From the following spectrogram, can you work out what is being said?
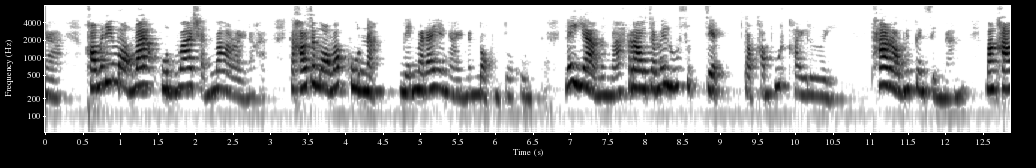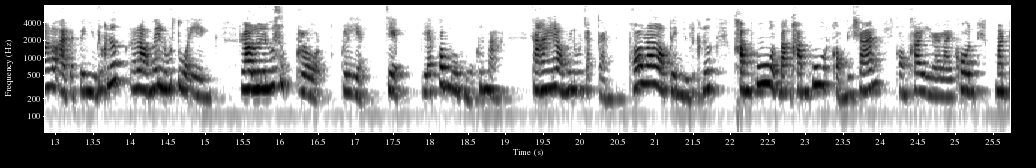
ญา เขาไม่ได้มองว่าคุณว่าฉันว่าอะไรนะคะ แต่เขาจะมองว่าคุณน่ะ เม้นมาได้ยังไง มันบอกถึงตัวคุณ และอีกอย่างหนึ่งนะ เราจะไม่รู้สึกเจ็บ กับคำพูดใครเลย ถ้าเราไม่เป็นสิ่งนั้น บางครั้งเราอาจจะเป็นอยู่ลึกๆ แล้วเราไม่รู้ตัวเอง เราเลยรู้สึกโกรธ เกลียด เจ็บ แล้วก็โมโหขึ้นมาทั้งที่เราไม่รู้จักกัน เพราะว่าเราเป็นอยู่ลึกๆคำพูดบางคำพูดของดิฉัน ของใครอีกหลาย ๆ คน มันไป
